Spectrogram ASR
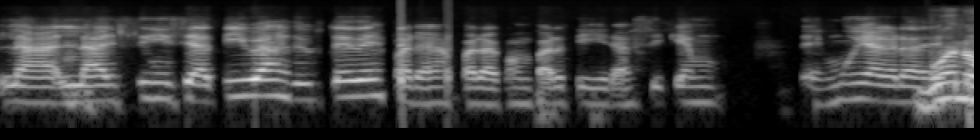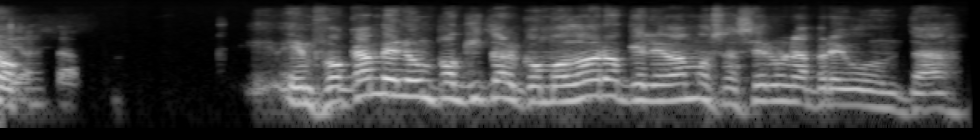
las iniciativas de ustedes para, compartir. Así que eh, muy agradecido. Bueno, enfocámelo un poquito al Comodoro que le vamos a hacer una pregunta.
